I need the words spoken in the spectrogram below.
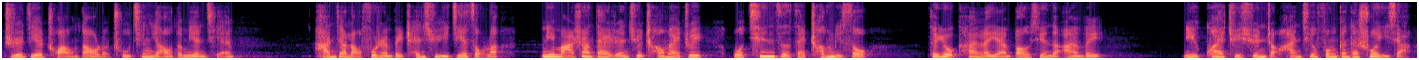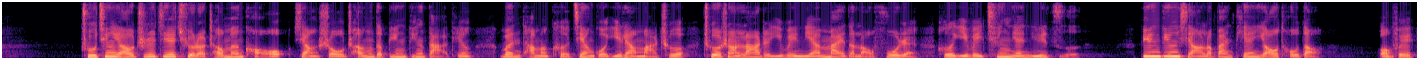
直接闯到了楚清瑶的面前。韩家老夫人被陈旭宇劫走了，你马上带人去城外追，我亲自在城里搜。他又看了眼报信的暗卫，你快去寻找韩清风，跟他说一下。楚清瑶直接去了城门口，向守城的兵丁打听，问他们可见过一辆马车，车上拉着一位年迈的老夫人和一位青年女子。兵丁想了半天，摇头道：“王妃，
